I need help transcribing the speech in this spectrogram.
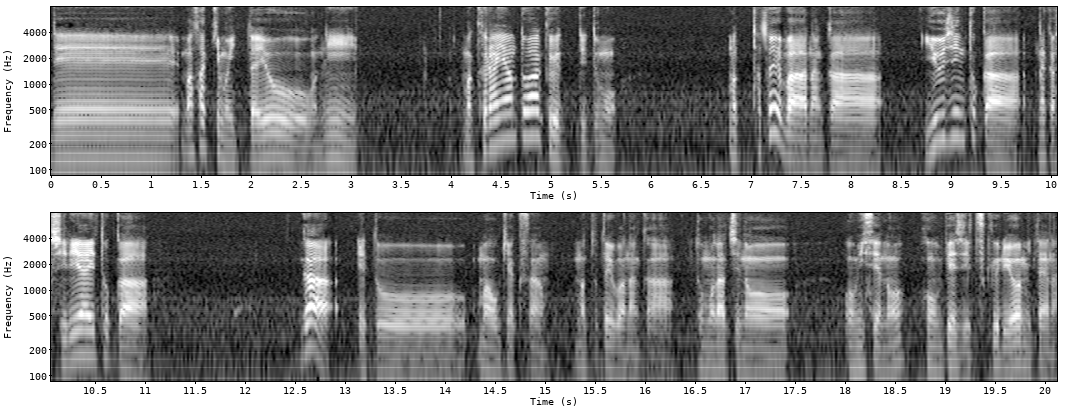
で、まあ、さっきも言ったように、まあ、クライアントワークって言っても、まあ、例えばなんか友人とかなんか知り合いとかがえっとまあお客さんまあ、例えばなんか友達のお店のホームページ作るよみたいな、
